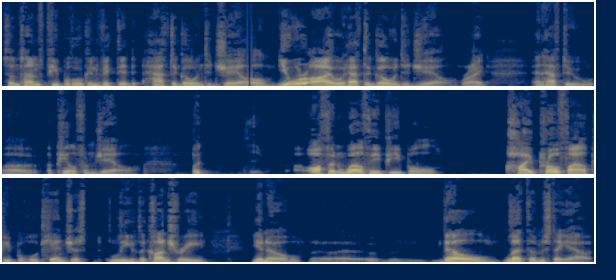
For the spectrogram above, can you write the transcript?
Sometimes people who are convicted have to go into jail. You or I would have to go into jail, right? And have to uh, appeal from jail. But often wealthy people, high profile people who can't just leave the country, you know, uh, they'll let them stay out.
